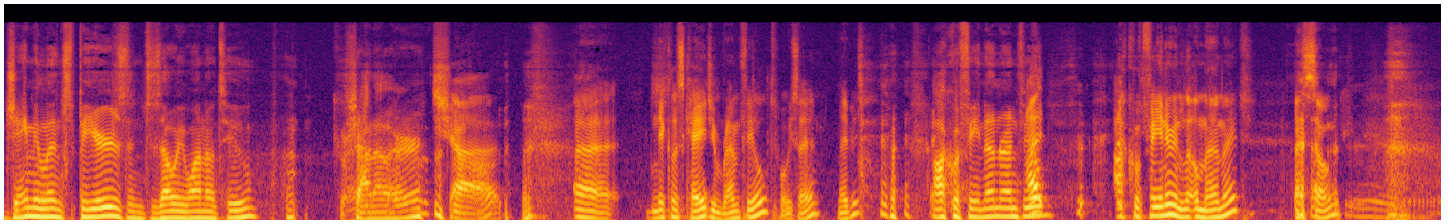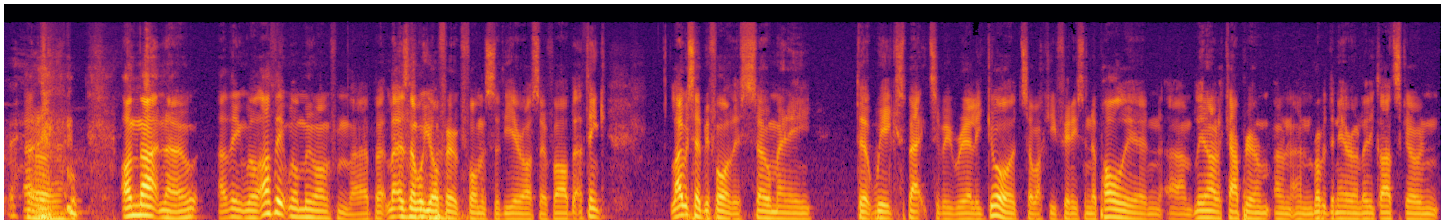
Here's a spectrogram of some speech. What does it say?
Jamie Lynn Spears and Zoe 102. Great. Shout out her. Shout out. Uh, Nicolas Cage in Renfield. What we saying? Maybe Awkwafina and Renfield. Awkwafina in Little Mermaid. Best song. Uh, on that note, I think we'll I think we'll move on from there. But let us know what your favorite performances of the year are so far. But I think, like we said before, there's so many that we expect to be really good. So Joaquin Phoenix and Napoleon, um, Leonardo DiCaprio and, and, and Robert De Niro and Lily Gladstone,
